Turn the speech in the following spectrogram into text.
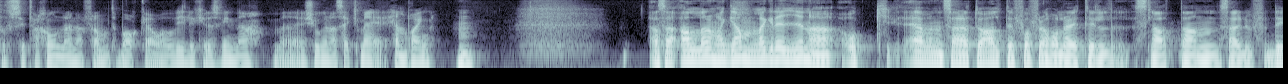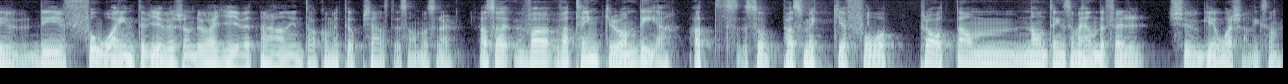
tuff situation där fram och tillbaka. Och vi lyckades vinna med 2006 med en poäng. Mm. Alltså alla de här gamla grejerna och även så här att du alltid får förhålla dig till Zlatan. Så här, det, det är ju få intervjuer som du har givet när han inte har kommit upp känns det som. Och så där. Alltså vad, vad tänker du om det? Att så pass mycket få prata om någonting som hände för 20 år sedan liksom.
